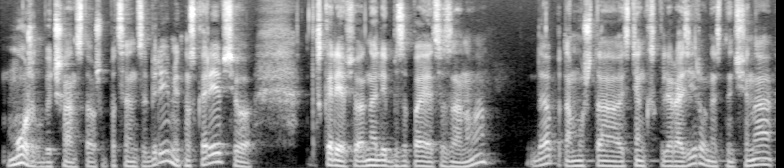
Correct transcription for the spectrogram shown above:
может быть шанс того, что пациент забеременеет, но скорее всего, скорее всего, она либо запаяется заново, да, потому что стенка склерозированность начина,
